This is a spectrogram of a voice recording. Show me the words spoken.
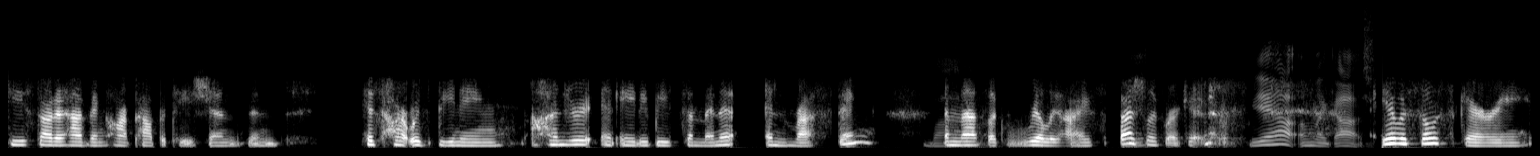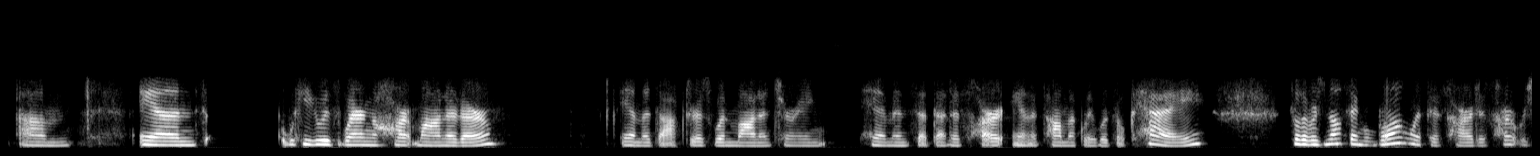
he started having heart palpitations, and his heart was beating 180 beats a minute and resting. Wow. And that's like really high, especially for a kid. Yeah. Oh my gosh. It was so scary. Um, and he was wearing a heart monitor and the doctors, when monitoring him, and said that his heart anatomically was okay. So there was nothing wrong with his heart. His heart was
